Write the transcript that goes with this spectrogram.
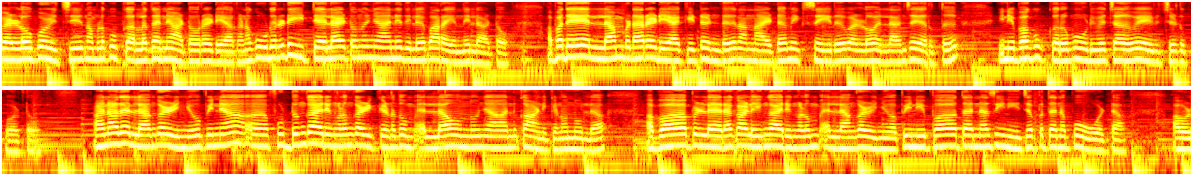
വെള്ളമൊക്കെ ഒഴിച്ച് നമ്മൾ കുക്കറിൽ തന്നെ ആട്ടോ റെഡിയാക്കണം കൂടുതൽ ഡീറ്റെയിൽ ആയിട്ടൊന്നും ഞാൻ ഇതിൽ പറയുന്നില്ല കേട്ടോ അപ്പോൾ അതേ എല്ലാം ഇവിടെ റെഡിയാക്കിയിട്ടുണ്ട്. നന്നായിട്ട് മിക്സ് ചെയ്ത് വെള്ളം എല്ലാം ചേർത്ത് ഇനിയിപ്പോൾ കുക്കർ മൂടി വെച്ച് അത് വേവിച്ചെടുക്കും കേട്ടോ അങ്ങനെ അതെല്ലാം കഴിഞ്ഞു. പിന്നെ ഫുഡും കാര്യങ്ങളും കഴിക്കണതും എല്ലാം ഒന്നും ഞാൻ കാണിക്കണമൊന്നുമില്ല അപ്പോൾ പിള്ളേരെ കളിയും കാര്യങ്ങളും എല്ലാം കഴിഞ്ഞു. അപ്പോൾ ഇനിയിപ്പോൾ തന്നെ സിനീജപ്പോൾ തന്നെ പോവട്ടോ. അവൾ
